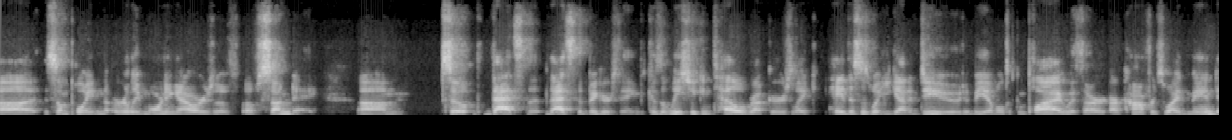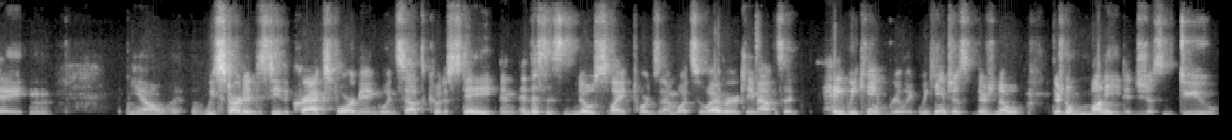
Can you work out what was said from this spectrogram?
Uh, at some point in the early morning hours of of Sunday. Um, so that's the that's the bigger thing because at least you can tell Rutgers like, hey, this is what you got to do to be able to comply with our our conference wide mandate. And you know, we started to see the cracks forming when South Dakota State, and, and this is no slight towards them whatsoever, came out and said, hey, we can't really, we can't just, there's no, there's no money to just do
